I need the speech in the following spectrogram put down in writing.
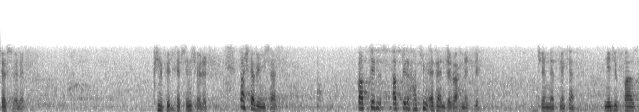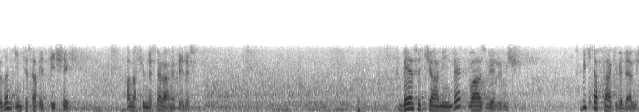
söz söyledim. Bir bir hepsini söyledim. Başka bir misal. Abdül, Abdülhakim Efendi rahmetli cennet mekan. Necip Fazıl'ın intisap ettiği şey. Allah cümlesine rahmet eylesin. Beyazıt Camii'nde vaaz verilmiş. Bir kitap takip edermiş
